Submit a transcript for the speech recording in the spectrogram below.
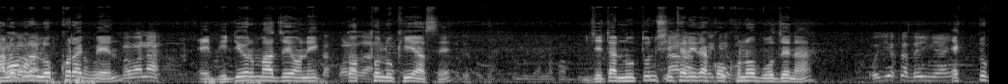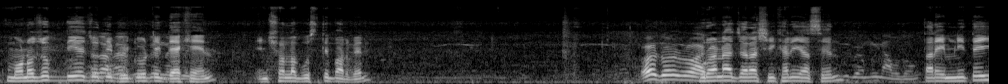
ভালো করে লক্ষ্য রাখবেন, এই ভিডিওর মাঝে অনেক তথ্য লুকিয়ে আছে, যেটা নতুন শিকারীরা কখনো বোঝে না। একটা মনোযোগ দিয়ে যদি ভিডিওটি দেখেন ইনশাল্লাহ বুঝতে পারবেন পুরানা যারা শিকারী আছেন তারা এমনিতেই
